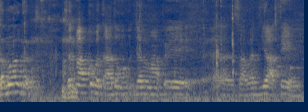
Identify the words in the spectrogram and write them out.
कमाल कर सर मैं आपको बता दूँ जब वहाँ पे सावंत जी आते हैं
